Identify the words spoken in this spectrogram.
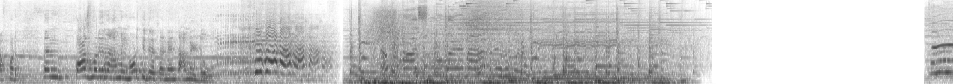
ಆಫ್ ಮಾಡ್. ನಾನು ಪಾಸ್ ಮಾಡಿದ್ರೆ ಆಮೇಲೆ ನೋಡ್ತಿದ್ದೆ ತಾನೆ ಅಂತ ಆಮೇಲೆ ಡೌ.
